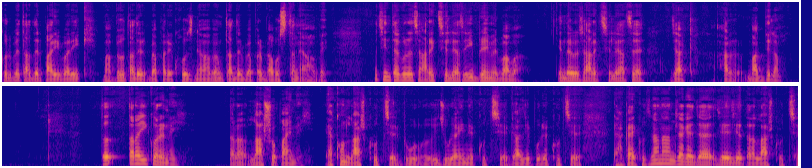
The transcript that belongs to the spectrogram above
করবে, তাদের পারিবারিকভাবেও তাদের ব্যাপারে খোঁজ নেওয়া হবে এবং তাদের ব্যাপারে ব্যবস্থা নেওয়া হবে। চিন্তা করেছে আরেক ছেলে আছে, ইব্রাহিমের বাবা। চিন্তা করেছে আরেক ছেলে আছে, যাক, আর বাদ দিলাম। তো তারা ই করে নাই। তারা লাশও পায় নাই। এখন লাশ খুঁজছে ওই জুরাইনে খুঁজছে, গাজীপুরে খুঁজছে, ঢাকায় খুঁজছে, নানান জায়গায় যায় যে যে তারা লাশ খুঁজছে।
